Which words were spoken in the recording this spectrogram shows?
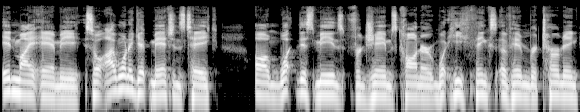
in Miami. So I want to get Mansion's take on what this means for James Conner, what he thinks of him returning,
